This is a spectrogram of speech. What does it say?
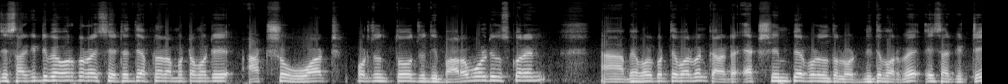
যে সার্কিটটি ব্যবহার করা হয়েছে, এটা দিয়ে আপনারা মোটামুটি আটশো ওয়াট পর্যন্ত যদি বারো ভোল্ট ইউজ করেন ব্যবহার করতে পারবেন, কারণ এটা একশো এম্পিয়ার পর্যন্ত লোড নিতে পারবে এই সার্কিটটি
